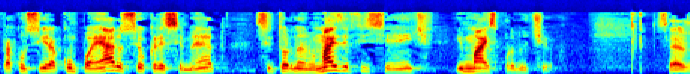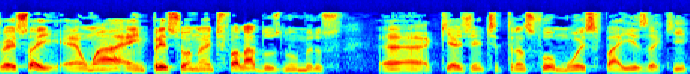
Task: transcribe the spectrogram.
para conseguir acompanhar o seu crescimento, se tornando mais eficiente e mais produtivo. Sérgio, é isso aí. É, uma, é impressionante falar dos números uh, que a gente transformou esse país aqui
